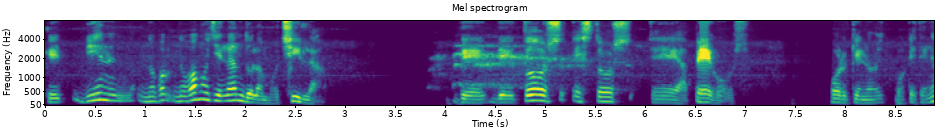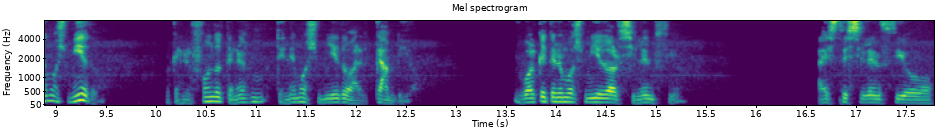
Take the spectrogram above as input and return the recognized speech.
que vienen, nos, vamos llenando la mochila de, todos estos eh, apegos, porque, no, porque tenemos miedo, porque en el fondo tenemos, miedo al cambio. Igual que tenemos miedo al silencio, a este silencio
